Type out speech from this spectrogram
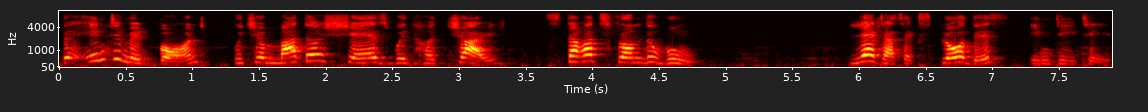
The intimate bond which a mother shares with her child starts from the womb. Let us explore this in detail.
